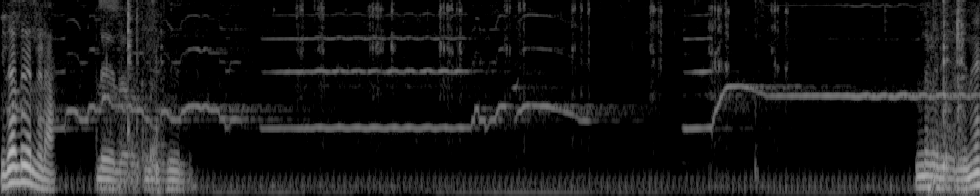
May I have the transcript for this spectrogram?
இதாட்டு இல்லைடா இல்லை இல்லை இல்லை. இந்த கறி வருதுண்ணே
